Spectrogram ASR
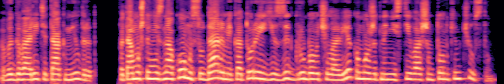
Вы говорите так, Милдред, потому что не знакомы с ударами, которые язык грубого человека может нанести вашим тонким чувствам.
